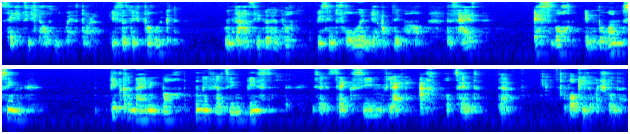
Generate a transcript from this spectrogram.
60.000 US-Dollar. Ist das nicht verrückt? Und da sieht man einfach, wir sind froh, wenn wir Abnehmer haben. Das heißt, es macht enorm Sinn. Bitcoin Mining macht ungefähr Sinn bis, ich sage 6, 7, vielleicht 8 Prozent der pro Kilowattstunde.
